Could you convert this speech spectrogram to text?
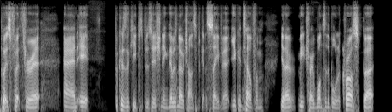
put his foot through it and it because of the keeper's positioning there was no chance he was going to save it. You can tell from you know mitro wanted the ball across but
